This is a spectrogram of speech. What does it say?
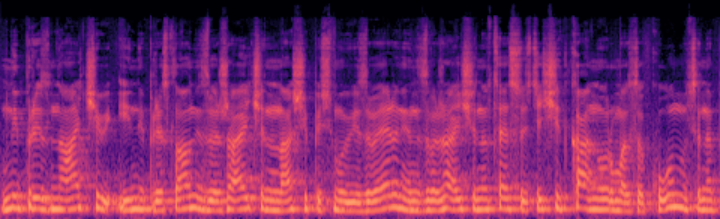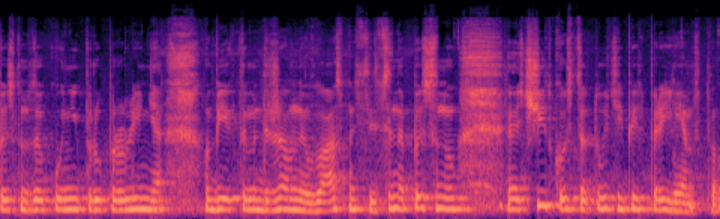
не призначив і не прислав, незважаючи на наші письмові звернення, незважаючи на те, що це чітка норма закону, це написано в законі про управління об'єктами державної власності, це написано е, чітко в статуті підприємства.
